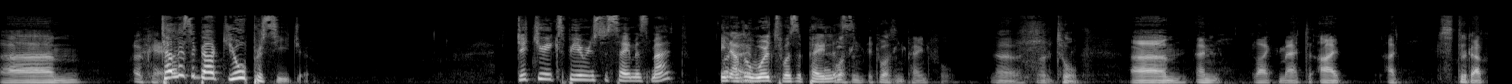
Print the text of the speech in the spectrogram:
Um, okay. Tell us about your procedure. Did you experience the same as Matt? In other it- words, was it It painless? wasn't. It wasn't painful. No, not at all. Um, and like Matt, I I stood up,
